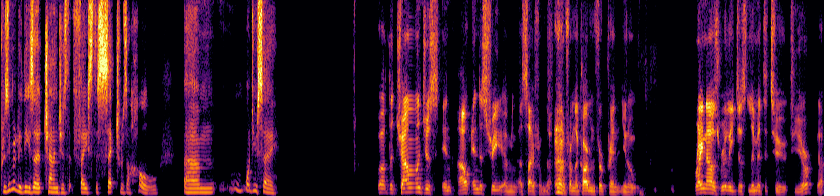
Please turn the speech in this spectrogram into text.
presumably, these are challenges that face the sector as a whole. Um, what do you say? Well, the challenges in our industry, I mean, aside from the from the carbon footprint, you know, right now is really just limited to to Europe. Yeah,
